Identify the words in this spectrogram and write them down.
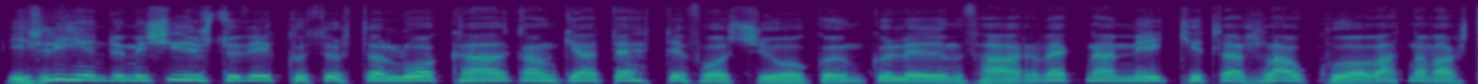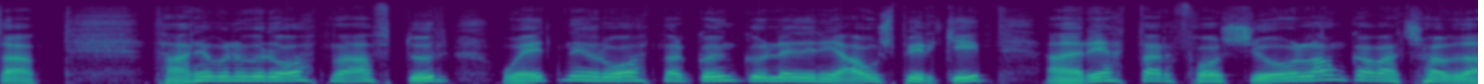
Í hlýjendum í síðustu viku þurfti að loka aðgangi að Dettifossi og gönguleiðum þar vegna mikillar hláku og vatnavaksta. Þar hefur nú verið opnað aftur og einnig eru opnað gönguleiðir í Áspyrki að Réttarfossi og Langavatshöfða.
